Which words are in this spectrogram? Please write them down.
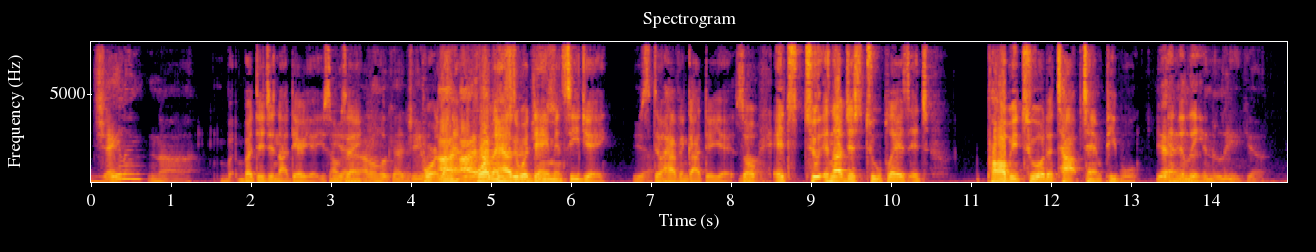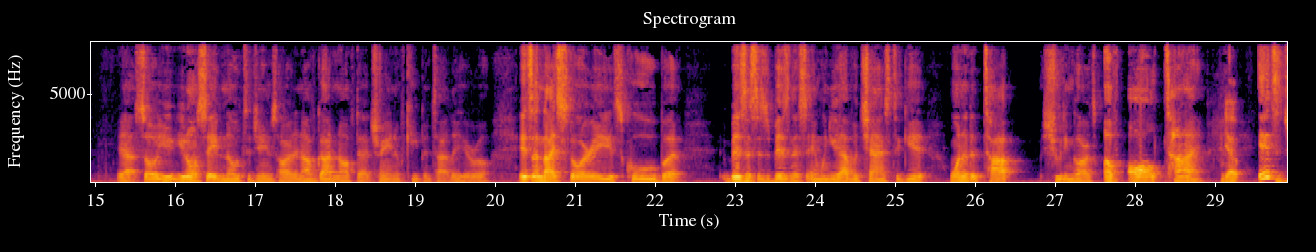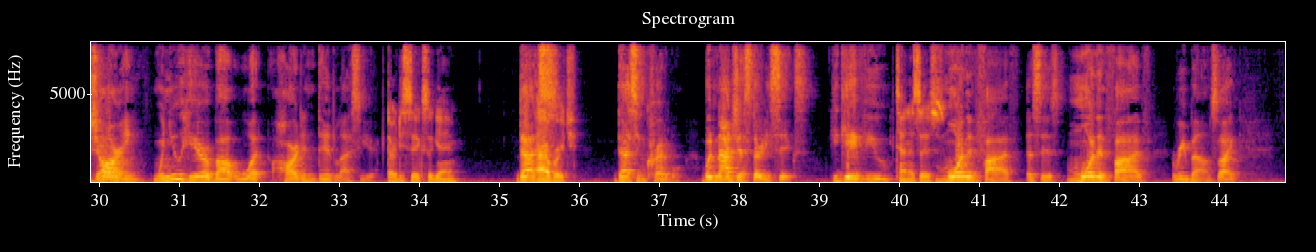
Jaylen, nah, but, but they're just not there yet. You know what yeah, I'm saying? I don't look at Jaylen. Portland, I- I- I Portland has it with Dame and CJ. Yeah. Still haven't got there yet. So No. it's two. It's not just two players. It's probably two of the top ten people yeah, in the league. in the league, yeah, yeah. So you you don't say no to James Harden. I've gotten off that train of keeping Tyler Herro. It's a nice story. It's cool, but business is business. And when you have a chance to get one of the top shooting guards of all time, yep, it's jarring when you hear about what Harden did last year. thirty six a game That's average, That's incredible. But not just 36. He gave you ten assists. more than five assists, more than five rebounds. Like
